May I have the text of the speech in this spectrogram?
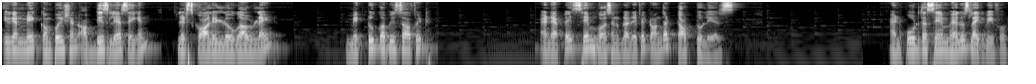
you can make composition of these layers again. Let's call it logo outline. Make two copies of it and apply same Gaussian blur effect on the top two layers. And put the same values like before.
